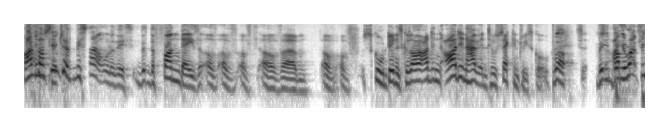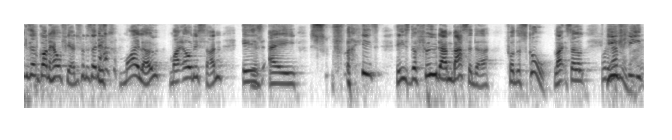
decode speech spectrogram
I, I seem to have missed out all of this. The, the fun days of of of of um of, of school dinners because I, I didn't I didn't have it until secondary school. Well, So- but, so but I'm- you're right. Things have gone healthy. I just want to say this: Milo, my eldest son, is a he's he's the food ambassador for the school. Like, so he mean?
